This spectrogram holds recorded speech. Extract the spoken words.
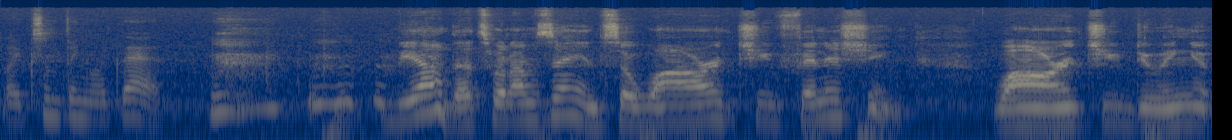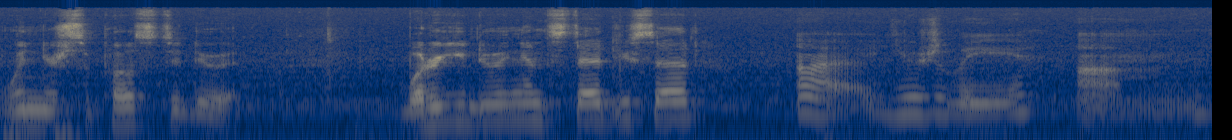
Like something like that. Yeah, that's what I'm saying. So why aren't you finishing? Why aren't you doing it when you're supposed to do it? What are you doing instead, you said? uh, usually, um,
